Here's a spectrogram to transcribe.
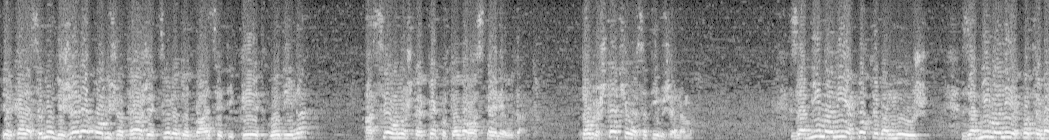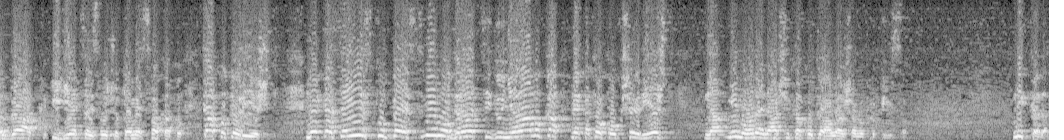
Jer kada se ljudi žene, obično traže cure do 25 godina, a sve ono što je preko toga ostaje neudato. Dobro, šta ćemo sa tim ženama? Zar njima nije potreban muž? Zar njima nije potreban brak i djeca i slično tome svakako? Kako to riješiti? Neka se iskupe svi mudraci Dunjaluka, neka to pokušaju riješiti na mimo onaj način kako to Allah šanu propisao. Nikada.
